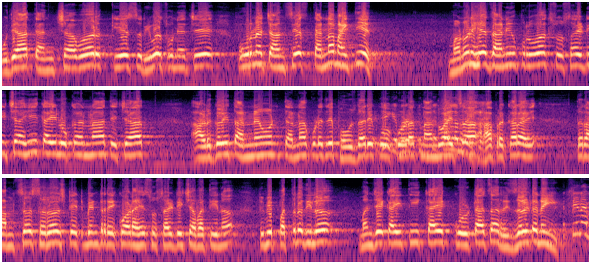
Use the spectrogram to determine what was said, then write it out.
उद्या त्यांच्यावर केस रिव्हर्स होण्याचे पूर्ण चान्सेस त्यांना माहिती आहेत. म्हणून हे जाणीवपूर्वक सोसायटीच्याही काही लोकांना त्याच्यात अडगळीत आणण्याहून त्यांना कुठेतरी फौजदारी कोर्टात नांदवायचा म्हणजे. हा प्रकार आहे. तर आमचं सरळ स्टेटमेंट रेकॉर्ड आहे सोसायटीच्या वतीनं. तुम्ही पत्र दिलं म्हणजे काही ती काही कोर्टाचा रिझल्ट नाही. ते नाही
